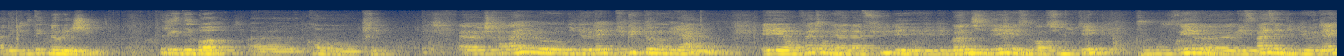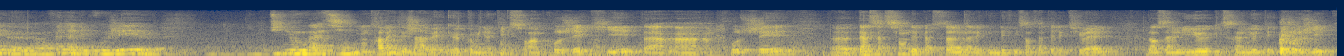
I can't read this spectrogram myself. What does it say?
avec les technologies, les débats euh, qu'on crée euh, Je travaille aux bibliothèques publiques de Montréal et en fait on est à l'affût des, bonnes idées, des opportunités pour ouvrir euh, l'espace des bibliothèques en fait, à des projets d'innovation. On travaille déjà avec Communautique sur un projet qui est un, un projet d'insertion des personnes avec une déficience intellectuelle dans un lieu qui serait un lieu technologique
